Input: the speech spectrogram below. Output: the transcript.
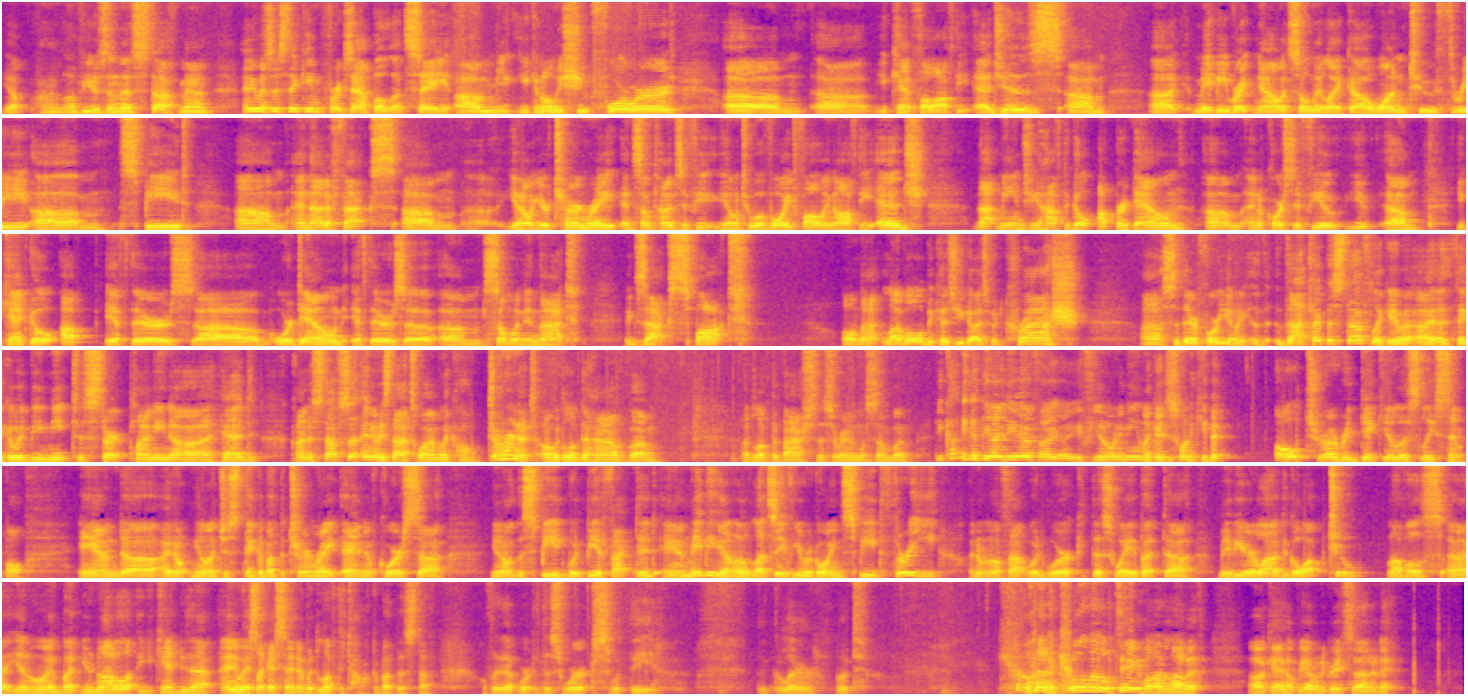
yep, I love using this stuff, man. Anyways, I was thinking, for example, let's say um, you, you, can only shoot forward, um, uh, you can't fall off the edges. Um, uh, maybe right now it's only like a one, two, three um, speed. Um, and that affects um, uh, you know your turn rate and sometimes if you you know to avoid falling off the edge that means you have to go up or down. Um, and of course, if you you um, you can't go up if there's uh, or down if there's a um, someone in that exact spot on that level because you guys would crash. Uh, so therefore, you know that type of stuff. Like I think it would be neat to start planning uh, ahead, kind of stuff. So, anyways, that's why I'm like, oh darn it! I would love to have. Um, I'd love to bash this around with someone you kind of get the idea if, I, if you know what I mean? Like I just want to keep it ultra ridiculously simple. And uh, I don't, you know, just think about the turn rate and of course, uh, you know, the speed would be affected. And maybe, you know, let's say if you were going speed three, I don't know if that would work this way, but uh, maybe you're allowed to go up two levels, uh, you know, but you're not allowed, you can't do that. Anyways, like I said, I would love to talk about this stuff. Hopefully that wor this works with the, the glare, but what a cool little table. I love it. Okay, hope you're having a great Saturday.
